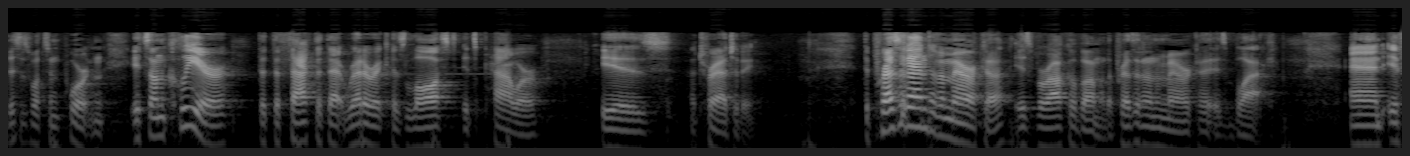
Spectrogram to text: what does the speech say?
this is what's important it's unclear that the fact that that rhetoric has lost its power is a tragedy. The President of America is Barack Obama. The President of America is black. And if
